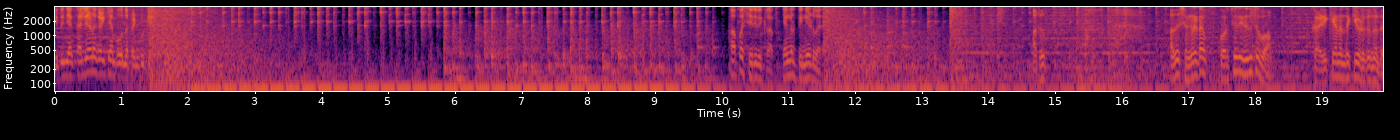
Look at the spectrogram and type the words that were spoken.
ഇത് ഞാൻ കല്യാണം കഴിക്കാൻ പോകുന്ന പെൺകുട്ടിയാണ്. അപ്പൊ ശരി വിക്രം. ഞങ്ങൾ പിന്നീട് വരാം. അത് അത് ശങ്കരേട്ട കുറച്ചേരം ഇരുന്നിട്ട് പോവാം. കഴിക്കാൻ എന്തൊക്കെയോ എടുക്കുന്നുണ്ട്.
